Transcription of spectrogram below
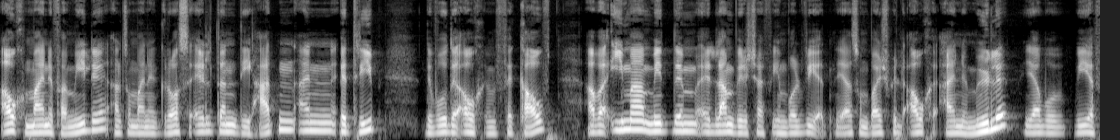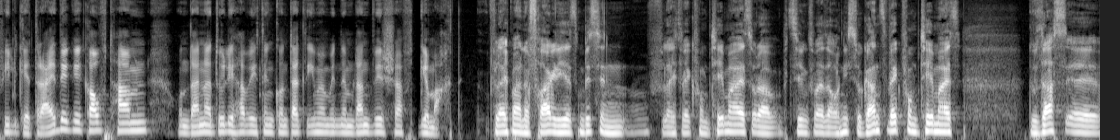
auch meine Familie, also meine Großeltern, die hatten einen Betrieb, der wurde auch verkauft, aber immer mit dem äh, Landwirtschaft involviert. Ja, zum Beispiel auch eine Mühle, ja, wo wir viel Getreide gekauft haben und dann natürlich habe ich den Kontakt immer mit dem Landwirtschaft gemacht. Vielleicht mal eine Frage, die jetzt ein bisschen vielleicht weg vom Thema ist oder beziehungsweise auch nicht so ganz weg vom Thema ist. Du sagst, äh,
